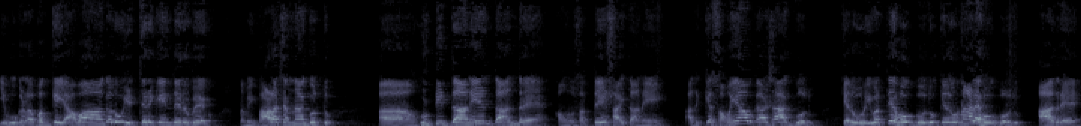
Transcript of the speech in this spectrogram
ಇವುಗಳ ಬಗ್ಗೆ ಯಾವಾಗಲೂ ಎಚ್ಚರಿಕೆಯಿಂದ ಇರಬೇಕು. ನಮಗೆ ಬಹಳ ಚೆನ್ನಾಗಿ ಗೊತ್ತು. ಹುಟ್ಟಿದ್ದಾನೆ ಅಂತ ಅಂದ್ರೆ ಅವನು ಸತ್ತೇ ಸಾಯ್ತಾನೆ. ಅದಕ್ಕೆ ಸಮಯಾವಕಾಶ ಆಗ್ಬೋದು. ಕೆಲವರು ಇವತ್ತೇ ಹೋಗ್ಬೋದು, ಕೆಲವರು ನಾಳೆ ಹೋಗ್ಬೋದು. ಆದ್ರೆ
